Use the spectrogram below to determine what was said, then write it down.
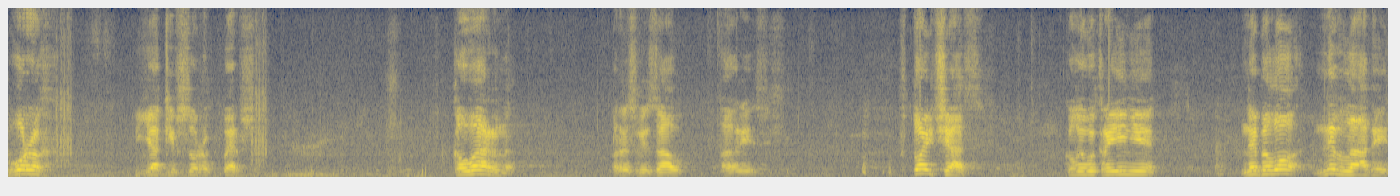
Ворог, як і в 41-й, коварно розв'язав агресію. В той час, коли в Україні не було ні влади,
